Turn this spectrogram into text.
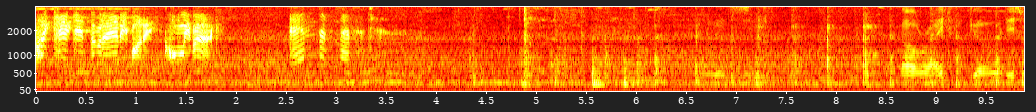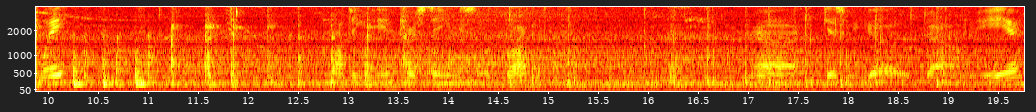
I can't get through to anybody. Call me back. End of messages. Let's see. Alright, we go this way. Nothing interesting so far. Guess we go down here.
